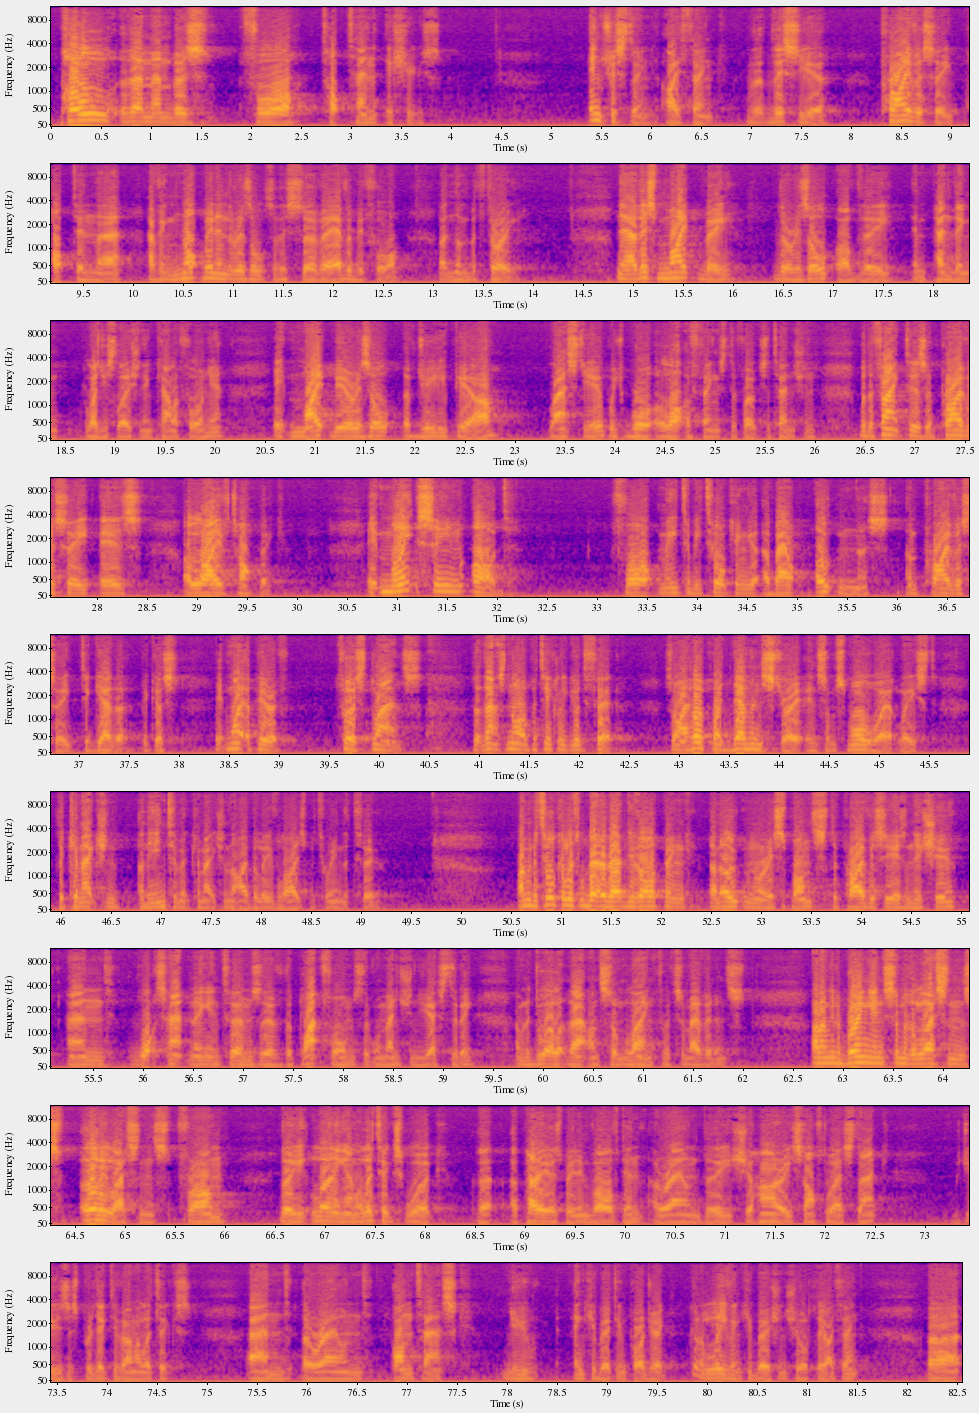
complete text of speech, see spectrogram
poll their members for top 10 issues. Interesting, I think, that this year privacy popped in there, having not been in the results of this survey ever before, at number three. Now, this might be the result of the impending legislation in California it might be a result of GDPR last year, which brought a lot of things to folks' attention. But the fact is that privacy is a live topic. It might seem odd for me to be talking about openness and privacy together because it might appear at first glance that that's not a particularly good fit. So I hope I demonstrate in some small way at least the connection and the intimate connection that I believe lies between the two. I'm going to talk a little bit about developing an open response to privacy as an issue and what's happening in terms of the platforms that were mentioned yesterday. I'm going to dwell at that on some length with some evidence. And I'm going to bring in some of the lessons, early lessons from the learning analytics work that Apereo has been involved in around the Shahari software stack, which uses predictive analytics, and around OnTask, new incubating project, going to leave incubation shortly, I think, uh,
